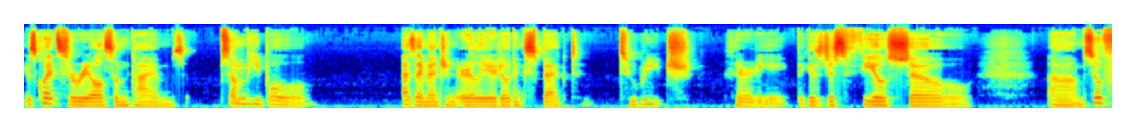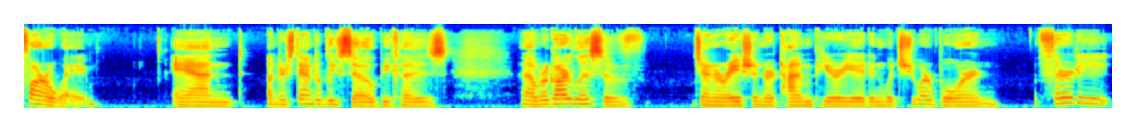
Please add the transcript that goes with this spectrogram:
is quite surreal sometimes. Some people as I mentioned earlier don't expect to reach 30 because it just feels so um, so far away and understandably so because uh, regardless of generation or time period in which you are born 30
